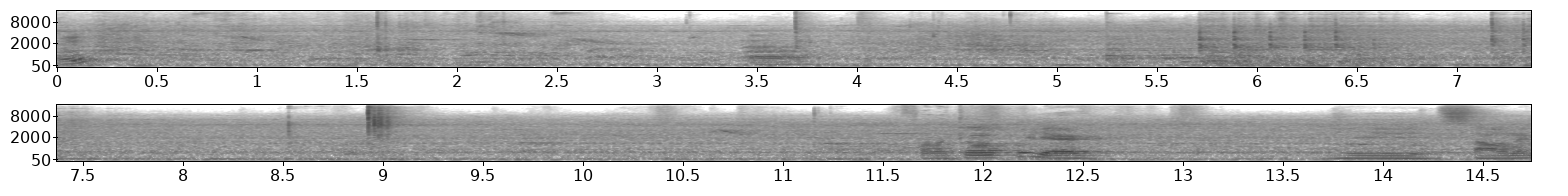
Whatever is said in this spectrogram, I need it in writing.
Hum? Que é uma colher de sal, né?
